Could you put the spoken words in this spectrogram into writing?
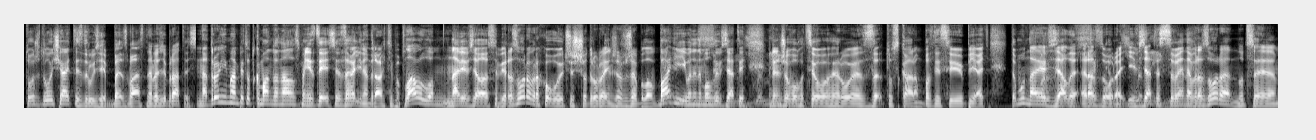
Тож долучайтесь, друзі, без вас не розібратись. На другій мапі тут команда Налс, мені здається, взагалі на драфті поплавало. Наві взяла собі Разора, враховуючи, що Дру Рейнджер вже була в бані, і вони не могли взяти рейнджового цього героя з Тускаром позицією 5. Тому навіть взяли Разора. І взяти Свена в Разора, ну це.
